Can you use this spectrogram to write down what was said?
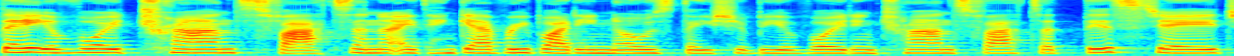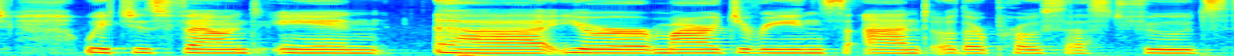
they avoid trans fats, and I think everybody knows they should be avoiding trans fats at this stage, which is found in uh, your margarines and other processed foods,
